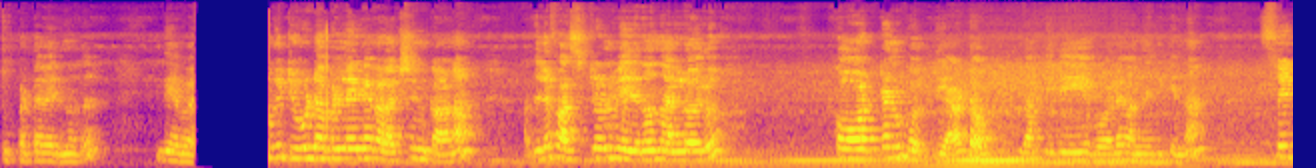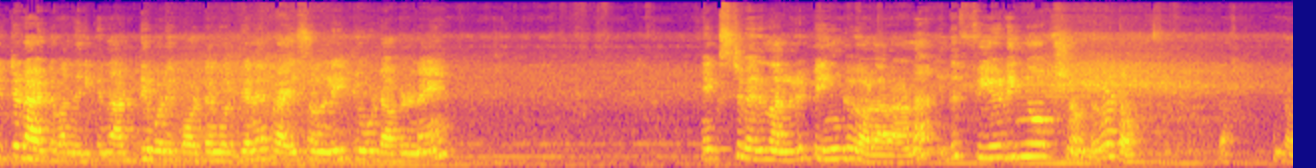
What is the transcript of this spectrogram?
ദുപ്പട്ട വരുന്നത്. ഇതേപോലെ നമുക്ക് ടു ഡബിൾ നയന്റെ കളക്ഷൻ കാണാം. അതിൽ ഫസ്റ്റ് വൺ വരുന്നത് നല്ലൊരു കോട്ടൺ കൊത്തിയാട്ടോ ഇതാ ഇതേപോലെ വന്നിരിക്കുന്ന സ്ലിറ്റഡ് ആയിട്ട് വന്നിരിക്കുന്നത് അടിപൊളി കോട്ടൺ കുർത്തിയാണ് price only two double nine next വരുന്ന നല്ലൊരു പിങ്ക് കളറാണ് ഇത് ഫീഡിങ് ഓപ്ഷൻ ഉണ്ട് കേട്ടോ. കേട്ടോ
